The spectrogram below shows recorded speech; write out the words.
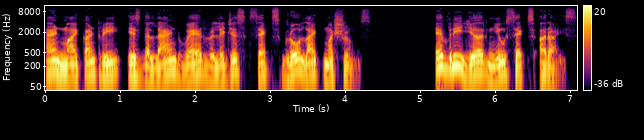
and my country is the land where religious sects grow like mushrooms. Every year new sects arise.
